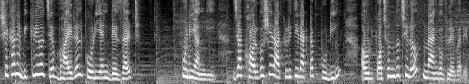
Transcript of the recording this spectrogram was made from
সেখানে বিক্রি হচ্ছে ভাইরাল কোরিয়ান ডেজার্ট পুনিয়াঙ্গি, যা খরগোশের আকৃতির একটা পুডিং ওর পছন্দ ছিল ম্যাঙ্গো ফ্লেভারের।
